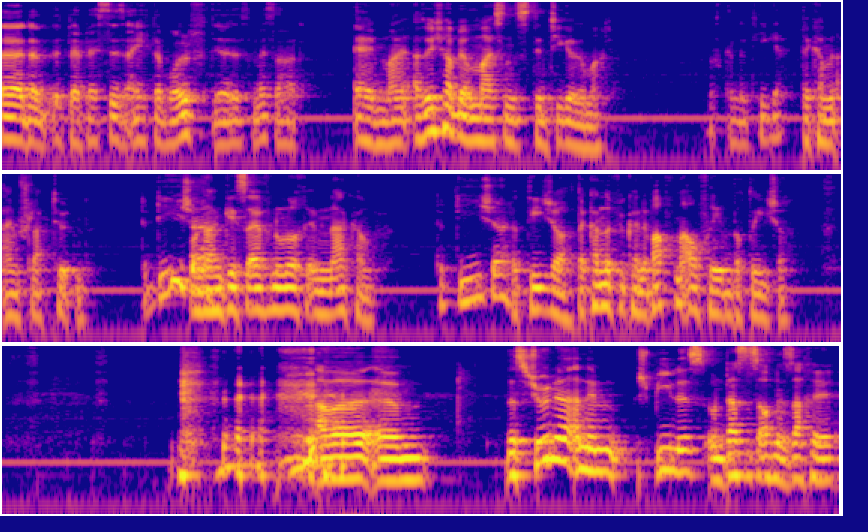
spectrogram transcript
äh, der, der Beste ist eigentlich der Wolf, der das Messer hat. Äh, mein, also ich habe ja meistens den Tiger gemacht. Was kann der Tiger? Der kann mit einem Schlag töten. Der Und Tiger. dann gehst du einfach nur noch in den Nahkampf. Der Tiger. Der Tiger, der kann dafür keine Waffen aufheben, der Tiger. Aber ähm, das Schöne an dem Spiel ist, und das ist auch eine Sache,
